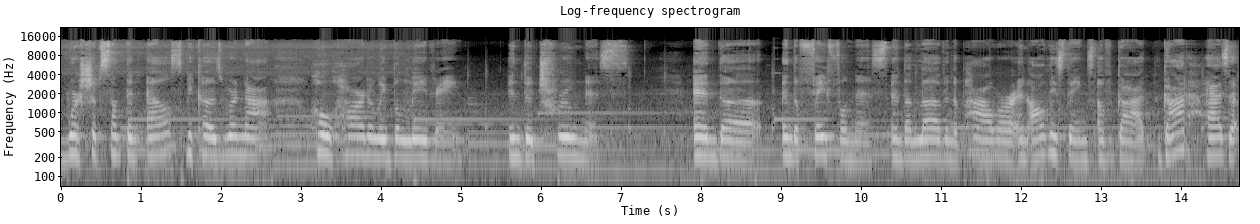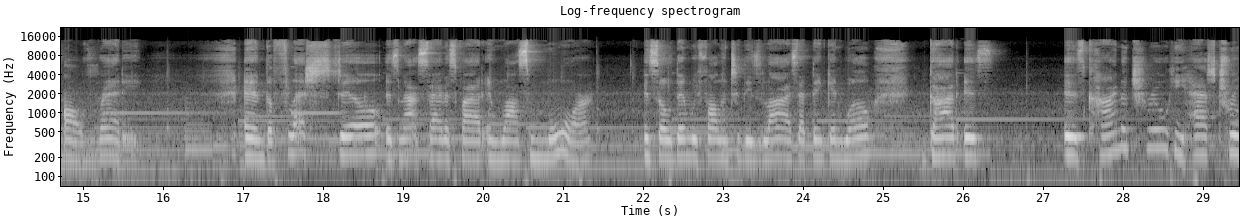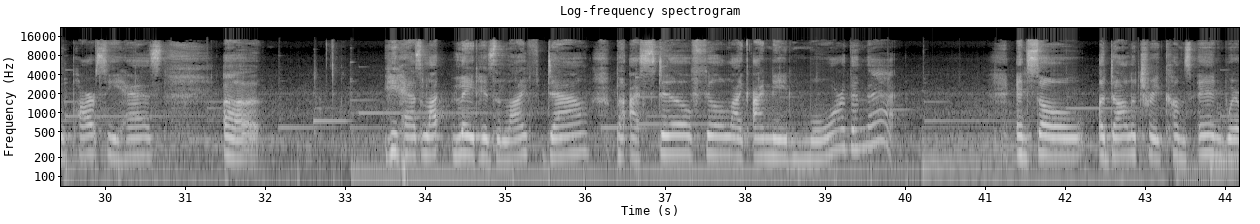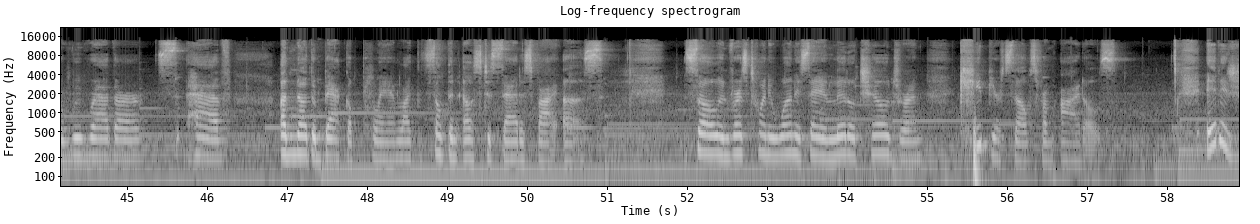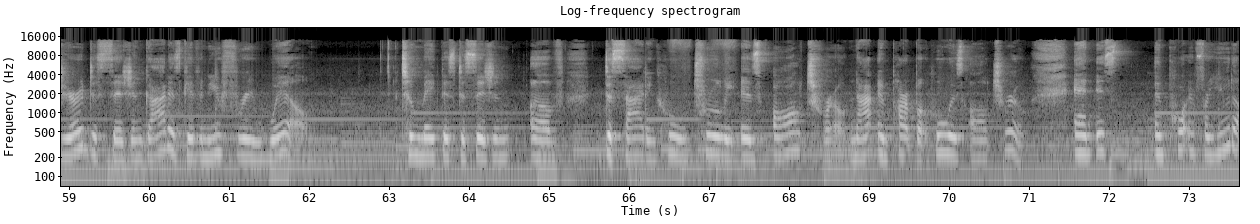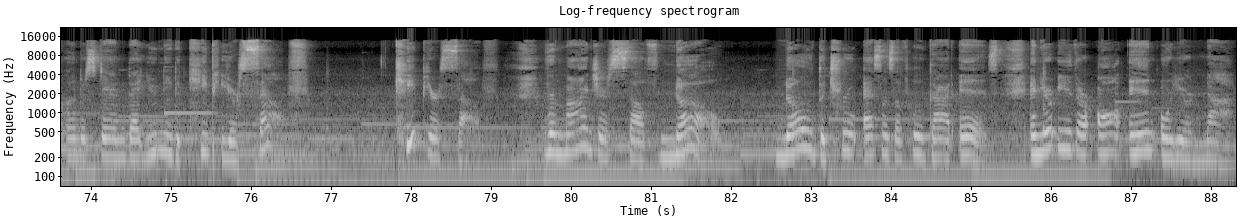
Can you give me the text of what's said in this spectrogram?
worship something else because we're not wholeheartedly believing in the trueness and the and the faithfulness and the love and the power and all these things of God. God has it already. And the flesh still is not satisfied and wants more. And so then we fall into these lies that thinking, well, God is is kind of true. He has true parts. He has uh he has laid his life down, but I still feel like I need more than that. And so idolatry comes in where we rather have another backup plan, like something else to satisfy us. So in verse 21, it's saying, Little children, keep yourselves from idols. It is your decision. God has given you free will to make this decision of deciding who truly is all true, not in part, but who is all true. And it's important for you to understand that you need to keep yourself. Keep yourself. Remind yourself, know, know the true essence of who God is. And you're either all in or you're not.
